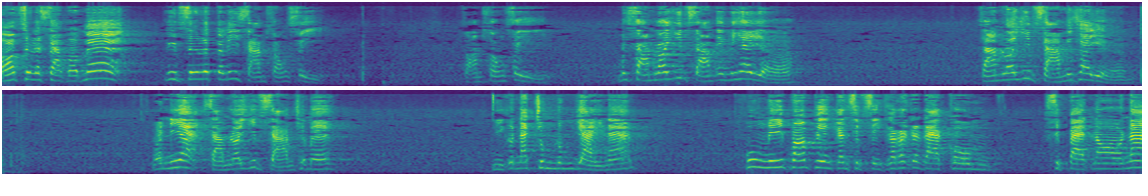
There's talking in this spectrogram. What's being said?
ออฟสุรศักดิ์บอกแม่ รีบซื้อลอตเตอรี่สามสองสี่สามสองสี่มันสามร้อยยี่สิบสามเองไม่ใช่เหรอสามร้อยยี่สิบสามไม่ใช่เหรอวันเนี้ยสามร้อยยี่สิบสามใช่ไหมนี่ก็นัดชุมนุมใหญ่นะพรุ่งนี้พร้อมเพรียงกันสิบสี่กรกฎาคมสิบแปดนหน้า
